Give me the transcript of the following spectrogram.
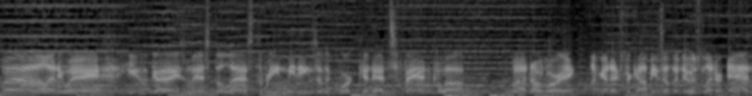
Well, anyway, you guys missed the last three meetings of the Quark Cadets fan club. But don't worry, I've got extra copies of the newsletter, and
